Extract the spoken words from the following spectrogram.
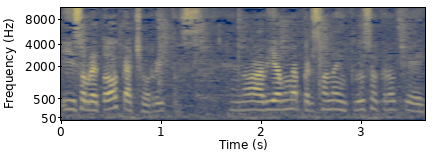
Y sobre todo cachorritos. ¿no? Había una persona incluso creo que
